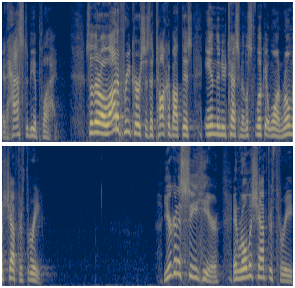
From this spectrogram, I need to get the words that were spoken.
It has to be applied. So there are a lot of precursors that talk about this in the New Testament. Let's look at one Romans chapter 3 you're going to see here in Romans chapter 3,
